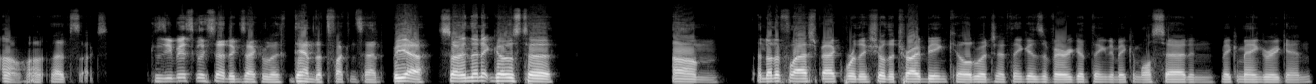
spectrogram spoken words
Oh, that sucks. because you basically said exactly damn, that's fucking sad. But yeah, so and then it goes to um another flashback where they show the tribe being killed, which I think is a very good thing to make them all sad and make them angry again.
